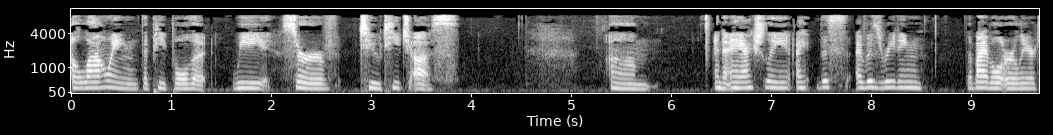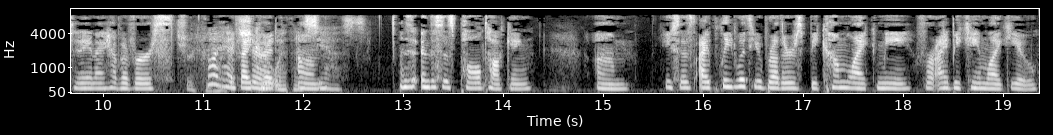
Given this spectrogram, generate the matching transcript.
allowing the people that we serve to teach us. Um, and I actually, I this I was reading the Bible earlier today, and I have a verse. Go ahead, If I share it could, with us. um, yes. And this is Paul talking. Um, he says, I plead with you, brothers, become like me, for I became like you.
